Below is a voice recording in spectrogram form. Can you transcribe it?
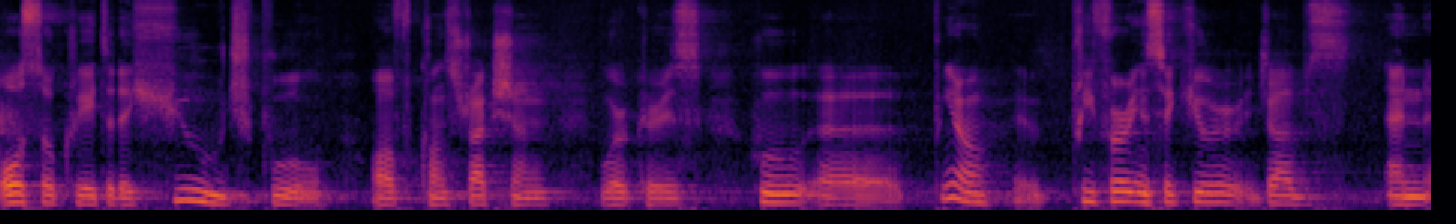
also created a huge pool of construction workers who, uh, you know, prefer insecure jobs and, uh,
